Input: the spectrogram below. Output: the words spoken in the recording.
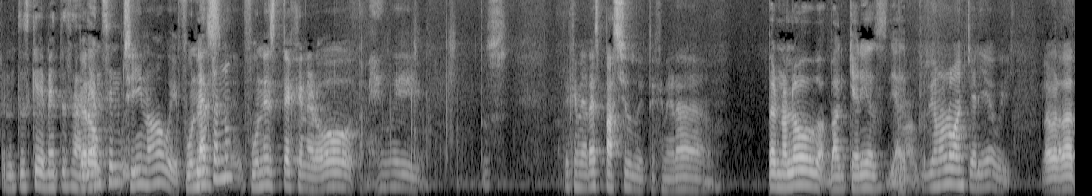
Pero entonces que metes a Pero, sí, no, güey. Funes, Plátano. Funes te generó también, güey. Pues te genera espacios, güey. Te genera. Pero no lo banquearías ya. No, pues yo no lo banquearía, güey. La verdad.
